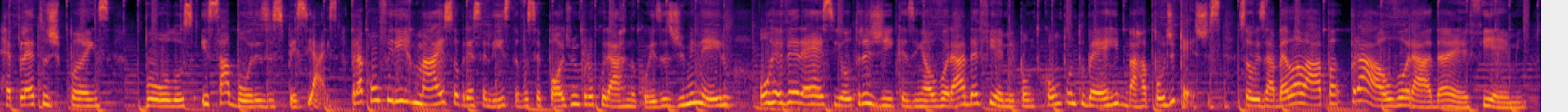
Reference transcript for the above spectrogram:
repletos de pães, bolos e sabores especiais. Para conferir mais sobre essa lista, você pode me procurar no Coisas de Mineiro ou reverece e outras dicas em alvoradafm.com.br/podcasts. Sou Isabela Lapa para Alvorada FM.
